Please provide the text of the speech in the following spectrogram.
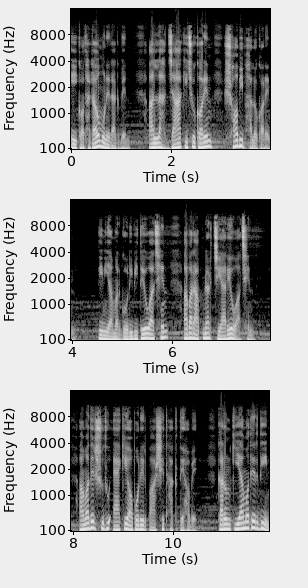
এই কথাটাও মনে রাখবেন, আল্লাহ যা কিছু করেন, সবই ভালো করেন। তিনি আমার গরিবিতেও আছেন, আবার আপনার চেয়ারেও আছেন। আমাদের শুধু একে অপরের পাশে থাকতে হবে, কারণ কিয়ামতের দিন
